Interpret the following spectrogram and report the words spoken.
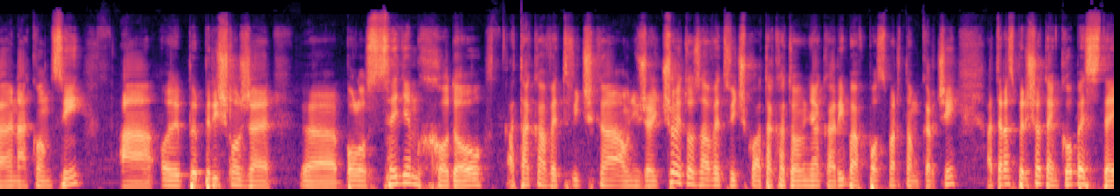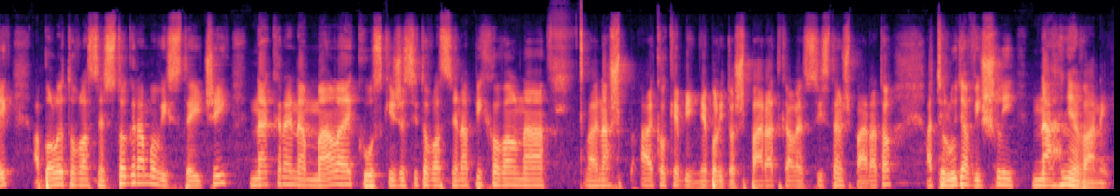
na konci a pr- prišlo, že uh, bolo 7 chodov a taká vetvička a oni, že čo je to za vetvičku a takáto nejaká ryba v posmrtnom krči a teraz prišiel ten Kobe steak a bolo to vlastne 100 gramový stejčik, nakraj na malé kúsky, že si to vlastne napichoval na, na šp- ako keby, neboli to špáratka, ale systém špáratok a tí ľudia vyšli nahnevaní.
